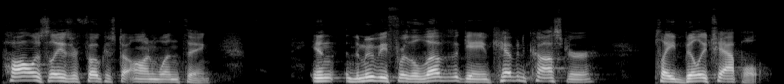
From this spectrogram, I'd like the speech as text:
Paul is laser focused on one thing. In the movie For the Love of the Game, Kevin Costner played Billy Chapel,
